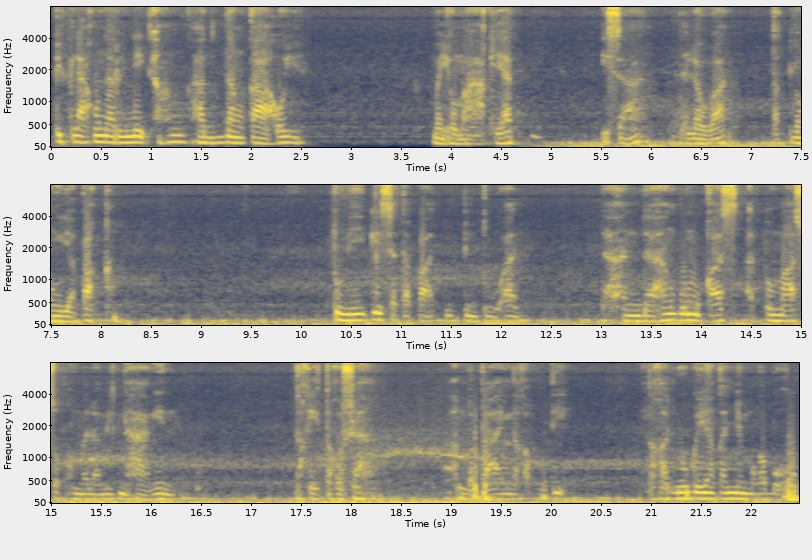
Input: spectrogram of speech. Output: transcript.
Bigla ko narinig ang hagdang kahoy. May umaakyat. Isa, dalawa, tatlong yapak. Tumigil sa tapat ng pintuan. Dahan-dahang bumukas at pumasok ang malamig na hangin. Nakita ko siya. Ang babaeng nakaputi. Nakalugay ang kanyang mga buhok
